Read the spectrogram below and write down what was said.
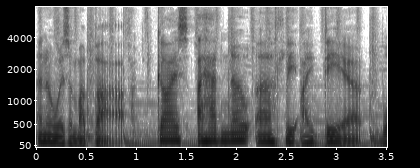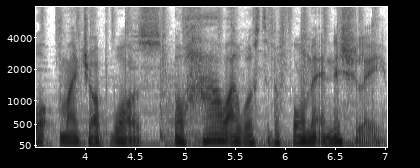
and always on my butt. Guys, I had no earthly idea what my job was or how I was to perform it initially.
